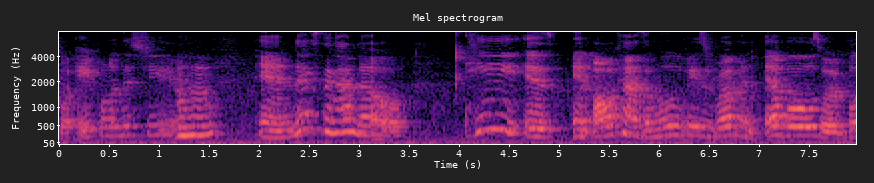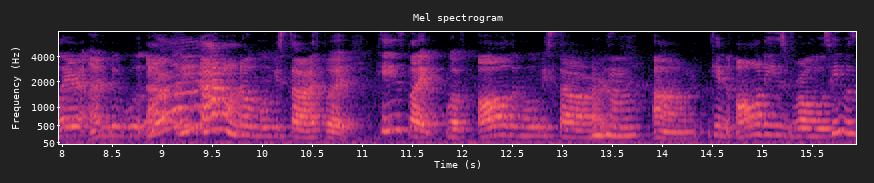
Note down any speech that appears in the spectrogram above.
or April of this year. Mm-hmm. And next thing I know, he is in all kinds of movies, rubbing elbows with Blair Underwood. I, you know, I don't know movie stars, but he's like with all the movie stars, mm-hmm. um, getting all these roles. He was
